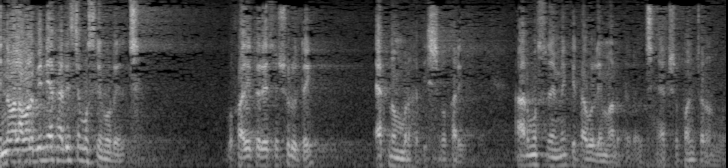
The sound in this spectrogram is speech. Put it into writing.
ইন্নমাল আমার বিনিয়াত হাদিসটা মুসলিমও রয়েছে। বুখারিতে রয়েছে শুরুতেই এক নম্বর হাদিস, বুখারি। আর মুসলিমে কিতাবুল ইমারতে রয়েছে, একশো পঞ্চানব্বই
